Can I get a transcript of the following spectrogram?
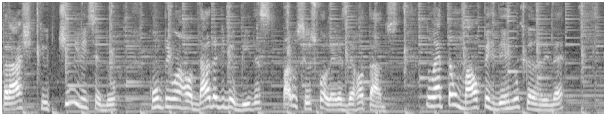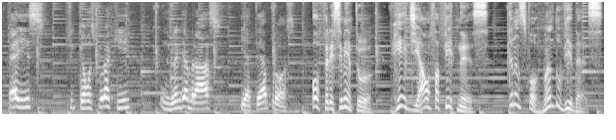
praxe que o time vencedor compre uma rodada de bebidas para os seus colegas derrotados. Não é tão mal perder no curling, né? É isso, ficamos por aqui. Um grande abraço e até a próxima. Oferecimento: Rede Alfa Fitness transformando vidas.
